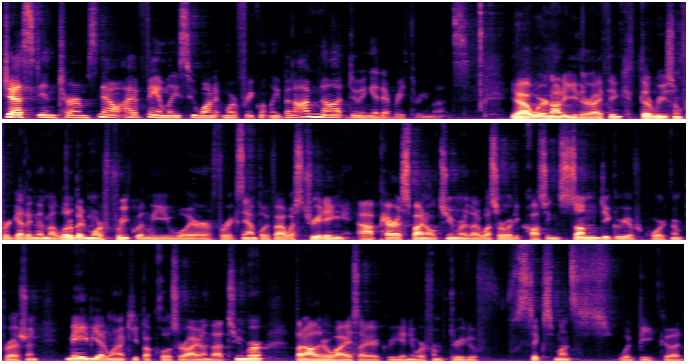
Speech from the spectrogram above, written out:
just in terms. Now, I have families who want it more frequently, but I'm not doing it every three months. Yeah, we're not either. I think the reason for getting them a little bit more frequently were, for example, if I was treating a paraspinal tumor that was already causing some degree of cord compression, maybe I'd want to keep a closer eye on that tumor. But otherwise, I agree anywhere from three to six months would be good.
